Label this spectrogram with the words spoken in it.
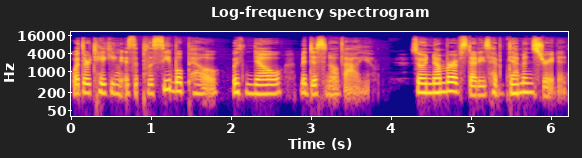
what they're taking is a placebo pill with no medicinal value. So, a number of studies have demonstrated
